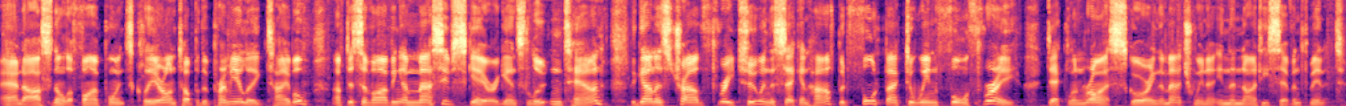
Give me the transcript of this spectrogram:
And Arsenal are five points clear on top of the Premier League table after surviving a massive scare against Luton Town. The Gunners trailed 3 2 in the second half but fought back to win 4 3. Declan Rice scoring the match winner in the 97th minute.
